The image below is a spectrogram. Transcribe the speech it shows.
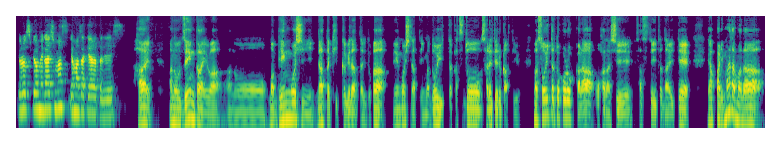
よろしくお願いします。山崎新です。はい。あの、前回は、あのーまあ、弁護士になったきっかけだったりとか、弁護士になって今どういった活動をされてるかっていう、まあ、そういったところからお話しさせていただいて、やっぱりまだまだ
